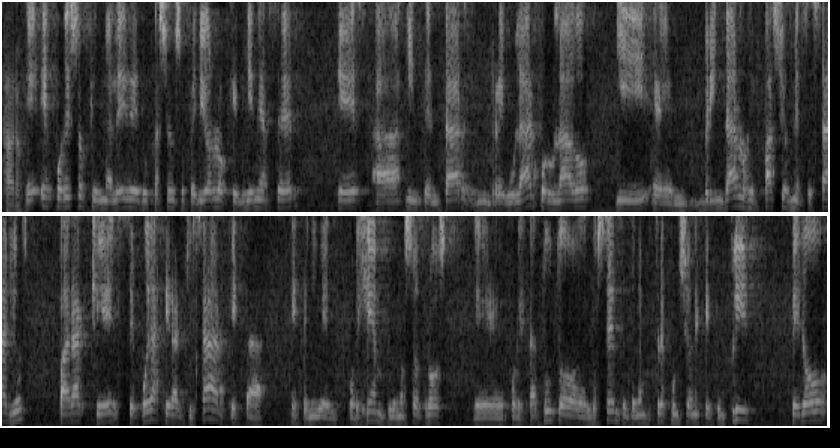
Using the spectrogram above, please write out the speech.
Claro. Eh, es por eso que una ley de educación superior lo que viene a hacer es a intentar regular, por un lado, y eh, brindar los espacios necesarios para que se pueda jerarquizar esta, este nivel. Por ejemplo, nosotros, eh, por estatuto del docente, tenemos tres funciones que cumplir pero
